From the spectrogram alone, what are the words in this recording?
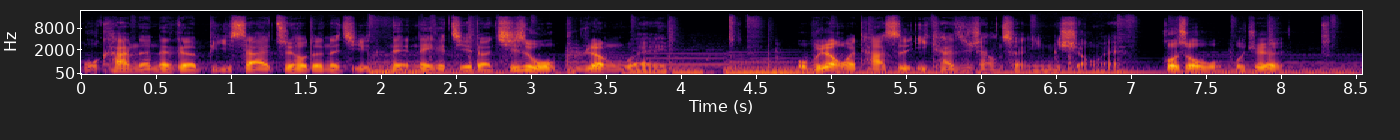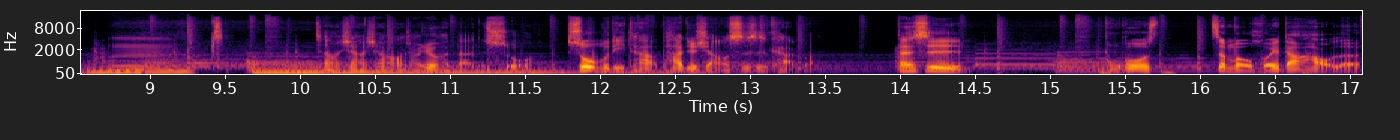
我看的那个比赛最后的那几那那个阶段，其实我不认为，我不认为他是一开始就想逞英雄，哎，或者说我我觉得，嗯。这样想想好像又很难说，说不定他他就想要试试看嘛。但是我这么回答好了，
